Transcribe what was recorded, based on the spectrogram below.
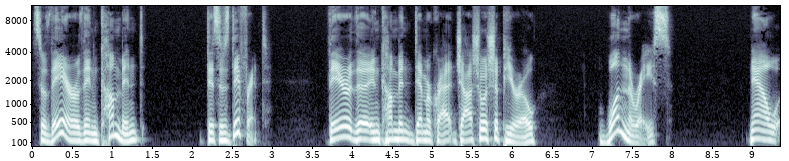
So there, the incumbent, this is different. There, the incumbent Democrat, Joshua Shapiro, won the race. Now,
